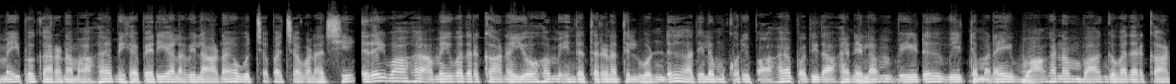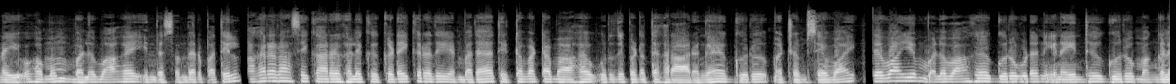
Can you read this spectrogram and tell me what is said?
அமைப்பு காரணமாக மிக பெரிய அளவிலான உச்சபட்ச வளர்ச்சி நிறைவாக அமைவதற்கான யோகம் இந்த தருணத்தில் உண்டு. அதிலும் குறிப்பாக புதிதாக நிலம் வீடு வீட்டுமனை வாகனம் வாங்குவதற்கான யோகமும் வலுவாக இந்த சந்தர்ப்பத்தில் மகர ராசிக்காரர்களுக்கு கிடைக்கிறது என்பதை திட்டவட்டமாக உறுதிப்படுத்துகிறாருங்க குரு மற்றும் செவ்வாய். செவ்வாயும் வலுவாக குருவுடன் இணைந்து குரு மங்கள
